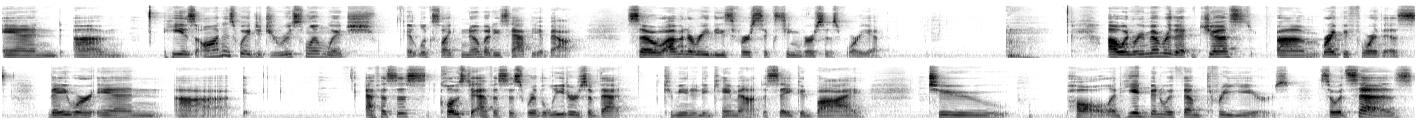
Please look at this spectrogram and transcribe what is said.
And um, he is on his way to Jerusalem, which it looks like nobody's happy about. So I'm going to read these first 16 verses for you. oh, and remember that just um, right before this, they were in uh, Ephesus, close to Ephesus, where the leaders of that community came out to say goodbye to Paul, and he had been with them three years. So it says,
